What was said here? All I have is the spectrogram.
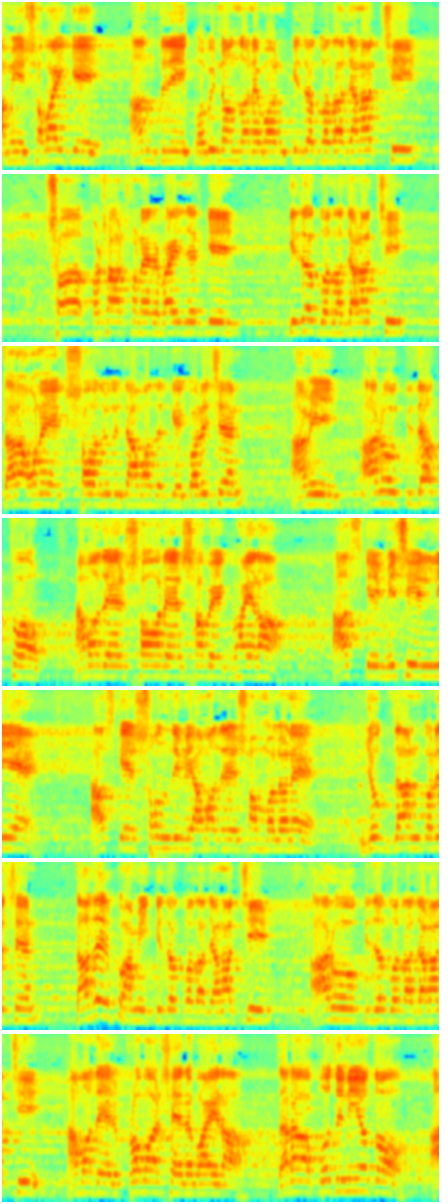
আমি সবাইকে আন্তরিক অভিনন্দন এবং কৃতজ্ঞতা জানাচ্ছি। প্রশাসনের ভাইদেরকে কৃতজ্ঞতা জানাচ্ছি। তারা অনেক সহযোগিতা আমাদেরকে করেছেন। আমি আরও কৃতার্থ আমাদের শহরের সাবেক ভাইরা আজকে মিছিল নিয়ে আজকে সন্দীপে আমাদের সম্মেলনে যোগদান করেছেন। তাদেরকে আমি কৃতজ্ঞতা জানাচ্ছি। আরও কৃতজ্ঞতা জানাচ্ছি আমাদের প্রবাসের ভাইরা। তারা প্রতিনিয়ত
